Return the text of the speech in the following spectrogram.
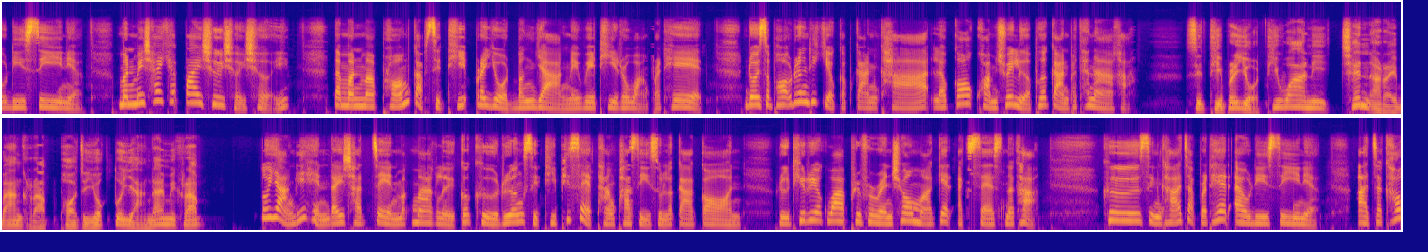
LDC เนี่ยมันไม่ใช่แค่ป้ายชื่อเฉยๆ แต่มันมาพร้อมกับสิทธิประโยชน์บางอย่างในเวทีระหว่างประเทศ โดยเฉพาะเรื่องที่เกี่ยวกับการค้า แล้วก็ความช่วยเหลือเพื่อการพัฒนาค่ะ สิทธิประโยชน์ที่ว่านี่เช่นอะไรบ้างครับ พอจะยกตัวอย่างได้ไหมครับ ตัวอย่างที่เห็นได้ชัดเจนมาก ๆ เลยก็คือเรื่องสิทธิพิเศษทางภาษีศุลกากร หรือที่เรียกว่า preferential market access นะคะ คือสินค้าจากประเทศ LDC เนี่ยอาจจะเข้า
